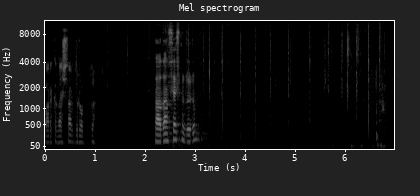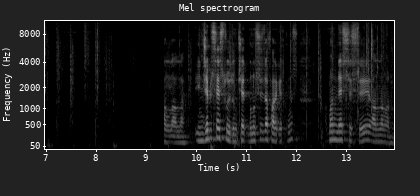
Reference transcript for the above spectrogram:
Arkadaşlar droptu. Sağdan ses mi duydum? Allah Allah. İnce bir ses duydum chat. Bunu siz de fark ettiniz. Ama ne sesi anlamadım.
